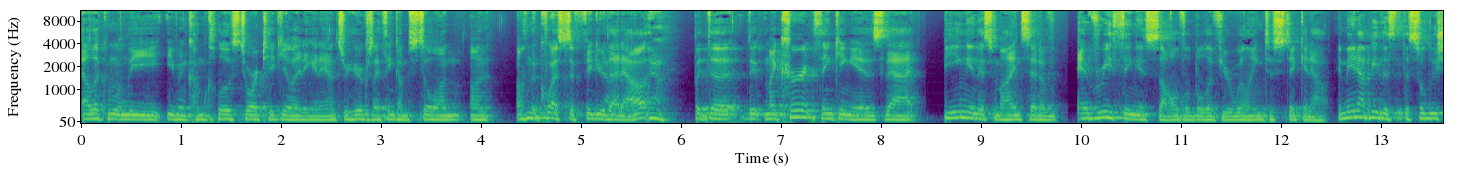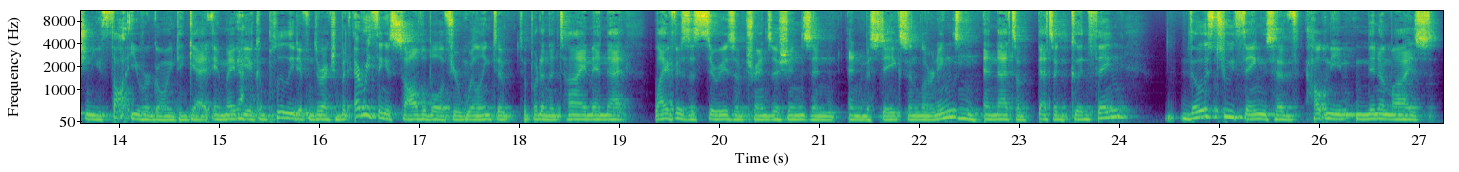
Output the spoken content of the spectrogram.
eloquently even come close to articulating an answer here because I think I'm still on on on the quest to figure that out. yeah. But the, the my current thinking is that being in this mindset of everything is solvable if you're willing to stick it out. It may not be the, the solution you thought you were going to get. It might be a completely different direction, but everything is solvable if you're willing to, to put in the time and that life is a series of transitions and, and mistakes and learnings. Hmm. And that's a, that's a good thing. Those two things have helped me minimize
